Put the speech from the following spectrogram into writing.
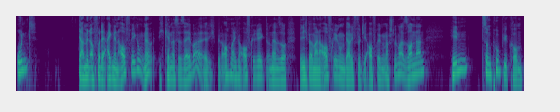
und damit auch vor der eigenen Aufregung, ne? Ich kenne das ja selber, ich bin auch manchmal aufgeregt und dann so bin ich bei meiner Aufregung, dadurch wird die Aufregung noch schlimmer, sondern hin zum Publikum.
